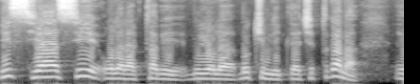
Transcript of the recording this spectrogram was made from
biz siyasi olarak tabii bu yola bu kimlikle çıktık ama e,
